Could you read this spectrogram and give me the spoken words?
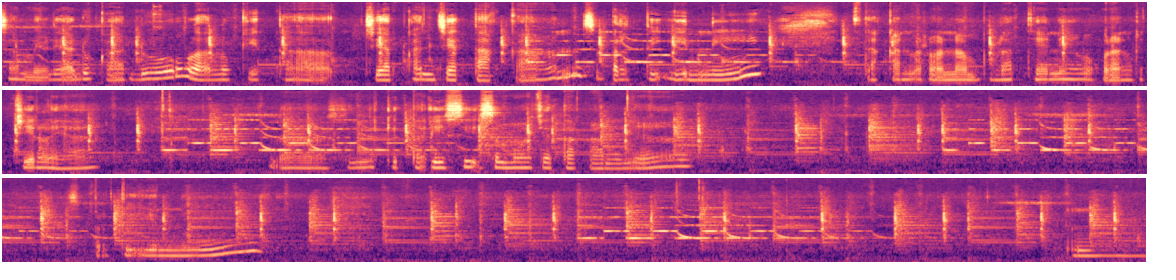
sambil diaduk-aduk lalu kita siapkan cetakan seperti ini. Cetakan berwarna bulat ya ini yang ukuran kecil ya. Nah sini kita isi semua cetakannya. Seperti ini. Hmm,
